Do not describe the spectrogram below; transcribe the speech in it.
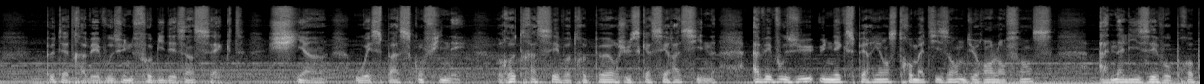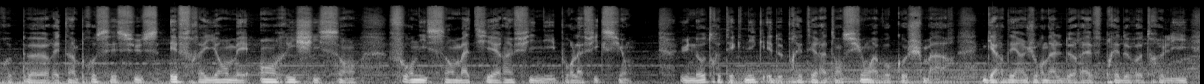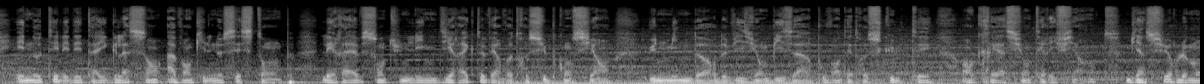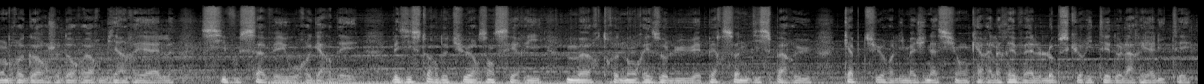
Peut-être avez-vous une phobie des insectes, chiens ou espaces confinés. Retracez votre peur jusqu'à ses racines. Avez-vous eu une expérience traumatisante durant l'enfance? Analyser vos propres peurs est un processus effrayant mais enrichissant, fournissant matière infinie pour la fiction. Une autre technique est de prêter attention à vos cauchemars. Gardez un journal de rêves près de votre lit et notez les détails glaçants avant qu'ils ne s'estompent. Les rêves sont une ligne directe vers votre subconscient, une mine d'or de visions bizarres pouvant être sculptée en créations terrifiantes. Bien sûr, le monde regorge d'horreurs bien réelles si vous savez où regarder. Les histoires de tueurs en série, meurtres non résolus et personnes disparues capturent l'imagination car elles révèlent l'obscurité de la réalité.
